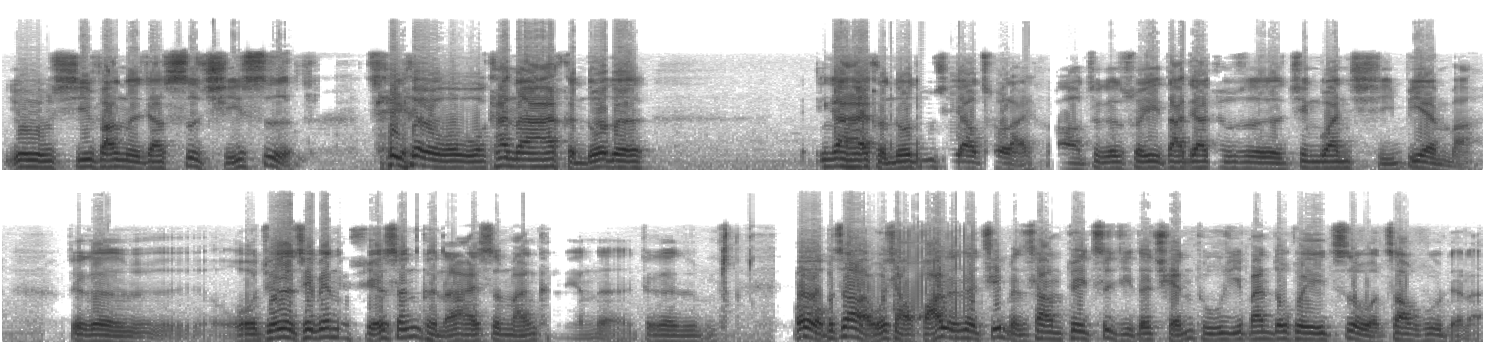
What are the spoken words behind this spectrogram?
又用西方的叫四骑士。这个我我看到还很多的，应该还很多东西要出来啊。这个所以大家就是静观其变吧。这个我觉得这边的学生可能还是蛮可怜的。这个，我我不知道。我想华人呢，基本上对自己的前途一般都会自我照顾的了，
